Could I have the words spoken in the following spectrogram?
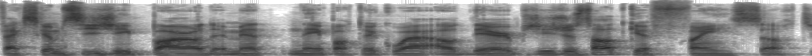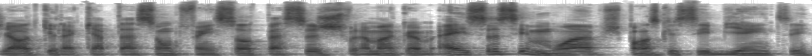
Fait c'est comme si j'ai peur de mettre n'importe quoi out there, puis j'ai juste hâte que fin sorte. J'ai hâte que la captation de fin sorte, parce que je suis vraiment comme, hey, ça c'est moi, puis je pense que c'est bien, tu sais,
